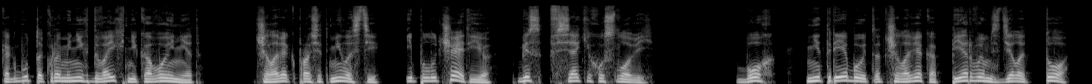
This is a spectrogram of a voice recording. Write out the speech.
как будто кроме них двоих никого и нет. Человек просит милости и получает ее без всяких условий. Бог не требует от человека первым сделать то,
